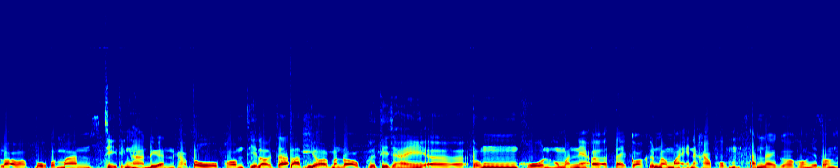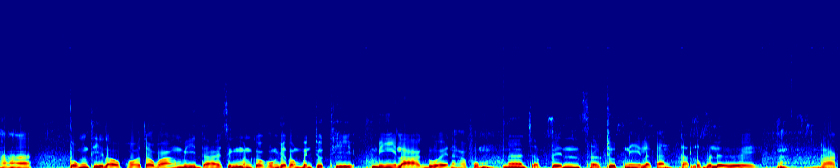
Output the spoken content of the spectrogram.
เราเอามาปลูกประมาณ 4-5 เดือนครับโตพร้อมที่เราจะตัดยอดมันออกเพื่อที่จะให้ตรงโคนของมันเนี่ยแตกกอขึ้นมาใหม่นะครับผมอันแรกก็คงจะต้องหาตรงที่เราพอจะวางมีดได้ ซึ่งมันก็คงจะต้องเป็นจุดที่มีรากด้วยนะครับผมน่าจะเป็นสักจุดนี้แล้วกันตัดลงไปเลยราก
